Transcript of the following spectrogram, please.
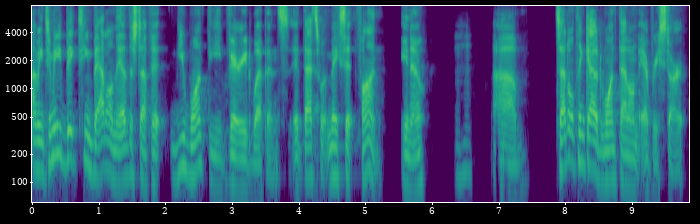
I mean, to me, big team battle and the other stuff, it you want the varied weapons. It, that's what makes it fun, you know. Mhm. Um, so I don't think I would want that on every start.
